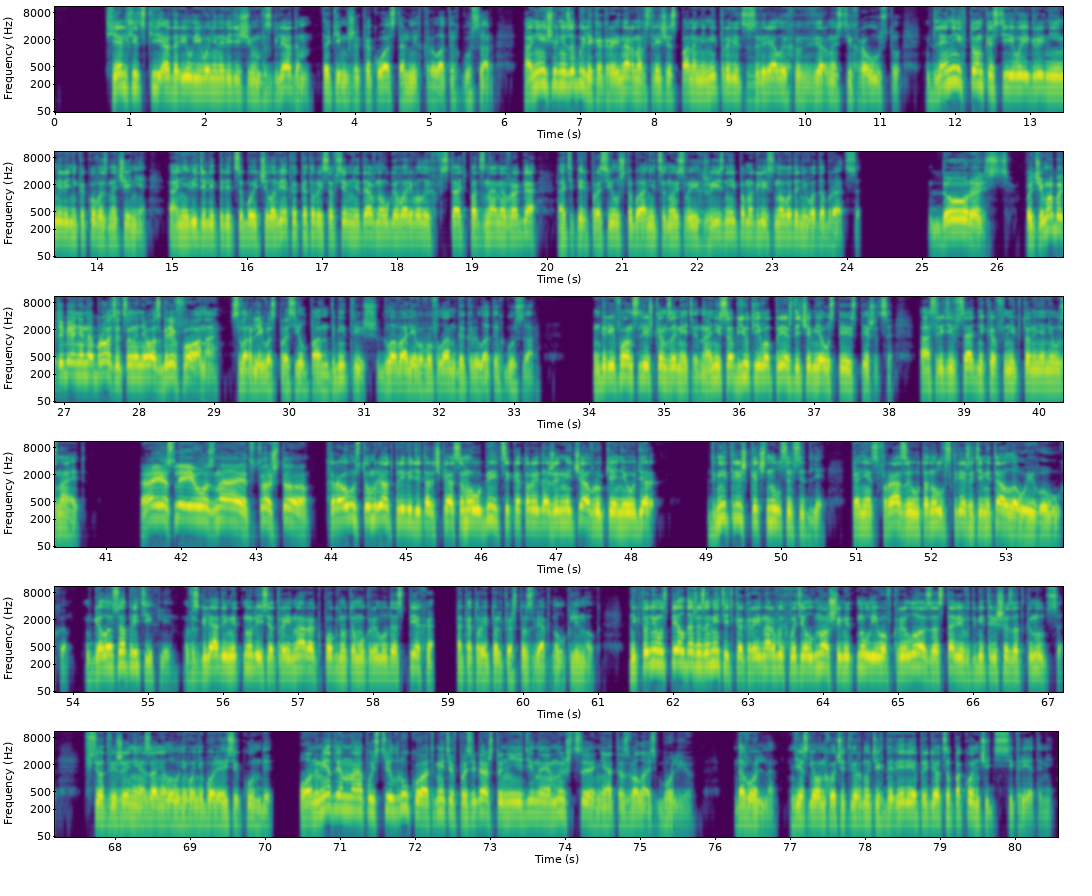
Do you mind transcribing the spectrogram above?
Хельхицкий одарил его ненавидящим взглядом, таким же, как у остальных крылатых гусар, — они еще не забыли, как Рейнар на встрече с панами Митровиц заверял их в верности Храусту. Для них тонкости его игры не имели никакого значения. Они видели перед собой человека, который совсем недавно уговаривал их встать под знамя врага, а теперь просил, чтобы они ценой своих жизней помогли снова до него добраться. «Дурость! Почему бы тебе не наброситься на него с Грифона?» — сварливо спросил пан Дмитриш, глава левого фланга крылатых гусар. Грифон слишком заметен. Они собьют его, прежде чем я успею спешиться. А среди всадников никто меня не узнает». «А если и узнает, то что? Храуст умрет при виде торчка самоубийцы, который даже меча в руке не удер...» Дмитрий качнулся в седле. Конец фразы утонул в скрежете металла у его уха. Голоса притихли. Взгляды метнулись от Рейнара к погнутому крылу доспеха, о который только что звякнул клинок. Никто не успел даже заметить, как Рейнар выхватил нож и метнул его в крыло, заставив Дмитриша заткнуться. Все движение заняло у него не более секунды. Он медленно опустил руку, отметив про себя, что ни единая мышца не отозвалась болью. Довольно. Если он хочет вернуть их доверие, придется покончить с секретами.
